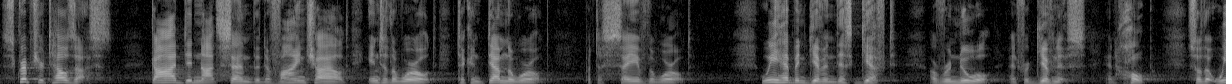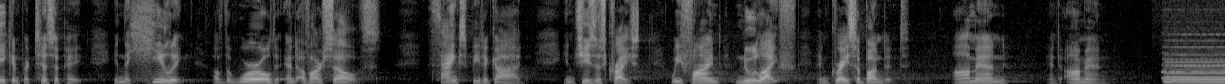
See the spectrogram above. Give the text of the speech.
Scripture tells us God did not send the divine child into the world to condemn the world, but to save the world. We have been given this gift of renewal and forgiveness and hope so that we can participate in the healing of the world and of ourselves. Thanks be to God. In Jesus Christ, we find new life and grace abundant. Amen and amen.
